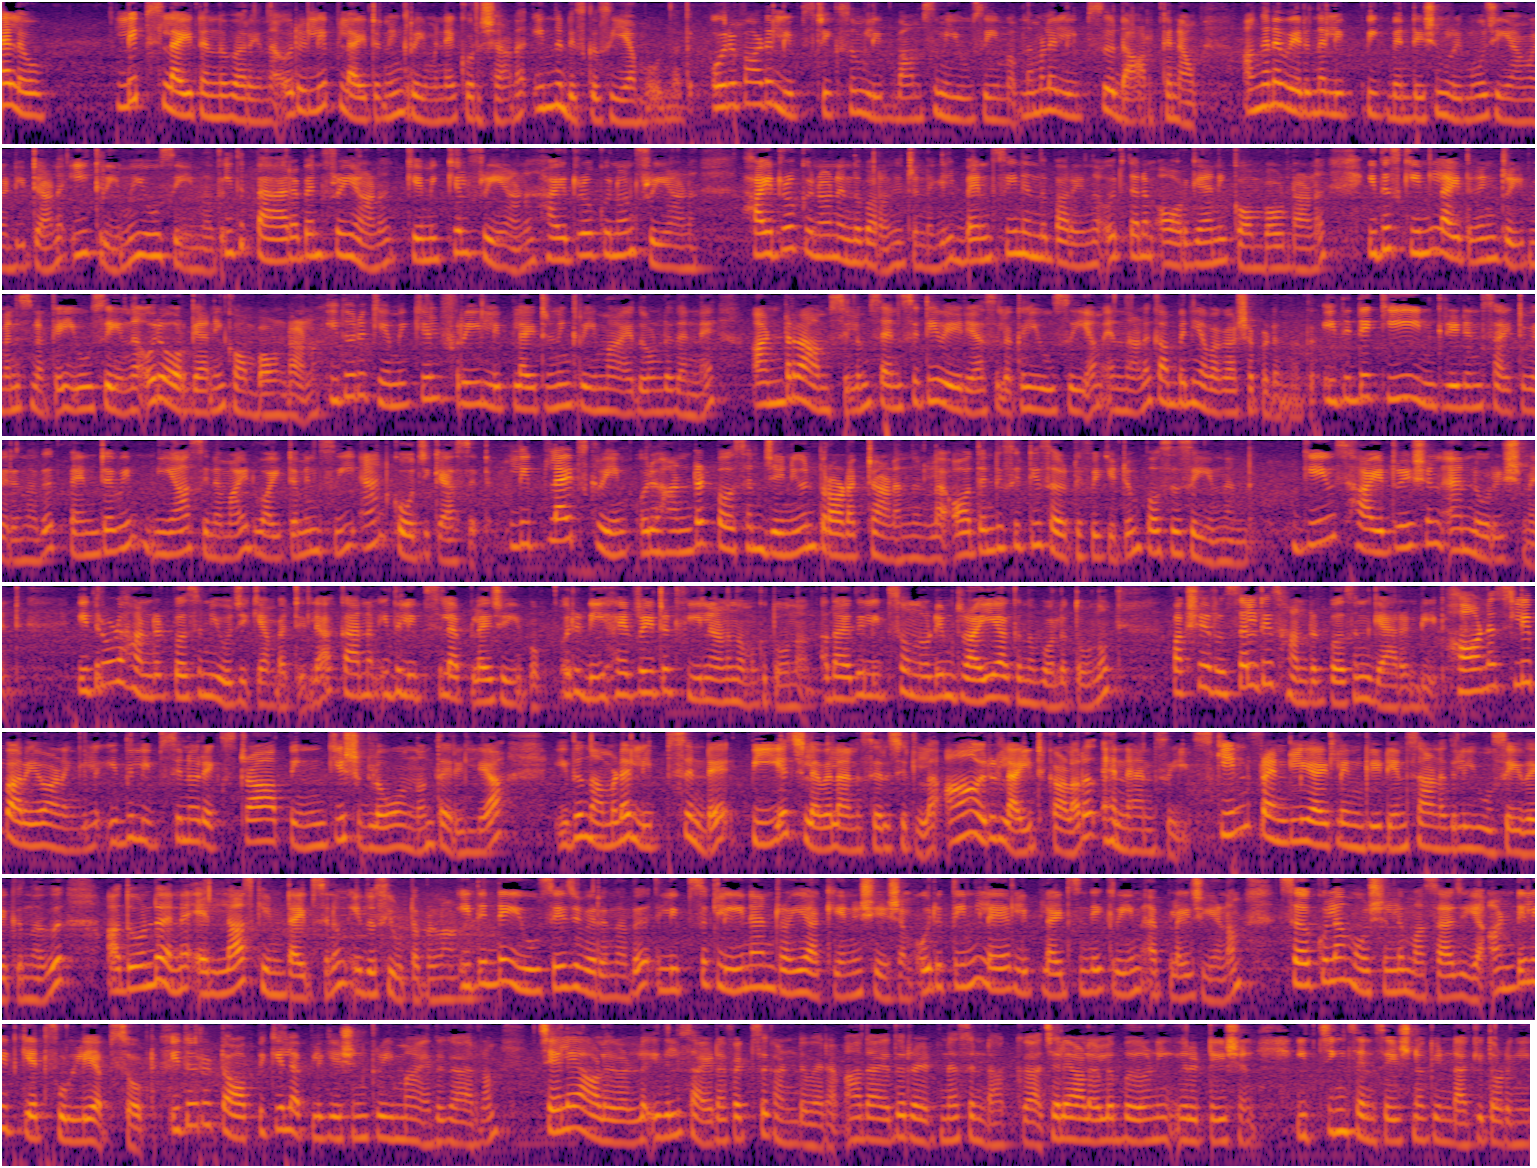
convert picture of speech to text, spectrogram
Hello lips light എന്ന് പറയുന്ന ഒരു ലിപ് ലൈറ്റനിങ് ക്രീമിനെ കുറിച്ചാണ് ഇന്ന് ഡിസ്കസ് ചെയ്യാൻ പോകുന്നത്. ഒരുപാട് ലിപ്സ്റ്റിക്സും ലിപ് ബാംസും യൂസ് ചെയ്യുമ്പോൾ നമ്മളെ ലിപ്സ് ഡാർക്കൻ ആവും. അങ്ങനെ വരുന്ന ലിപ് പിഗ്മെന്റേഷൻ റിമൂവ് ചെയ്യാൻ വേണ്ടിയിട്ടാണ് ഈ ക്രീം യൂസ് ചെയ്യുന്നത്. ഇത് പാരബൻ ഫ്രീ ആണ് കെമിക്കൽ ഫ്രീ ആണ് ഹൈഡ്രോക്വിനോൺ ഫ്രീ ആണ്. ഹൈഡ്രോക്വിനോൺ എന്ന് പറഞ്ഞിട്ടുണ്ടെങ്കിൽ ബെൻസീൻ എന്ന് പറയുന്ന ഒരു തരം ഓർഗാനിക് കോമ്പൗണ്ട് ആണ്. ഇത് സ്കിൻ ലൈറ്റനിങ് ട്രീറ്റ്മെന്റ്സിനൊക്കെ യൂസ് ചെയ്യുന്ന ഒരു ഓർഗാനിക് കോമ്പൗണ്ട് ആണ്. ഇതൊരു chemical free lip lightening cream ആയതുകൊണ്ട് തന്നെ അണ്ടർ ആംസിലും സെൻസിറ്റീവ് ഏരിയാസിലൊക്കെ യൂസ് ചെയ്യാം എന്നാണ് കമ്പനി അവകാശപ്പെടുന്നത്. ഇതിന്റെ കീ ഇൻഗ്രീഡിയൻസ് ആയിട്ട് വരുന്നത് pentavitin niacinamide vitamin C and kojic acid lip lights cream ഒരു ഹൺഡ്രഡ് പെർസെന്റ് ജെന്യൂൻ പ്രോഡക്റ്റ് ആണെന്നുള്ള ഓതന്റിസിറ്റി സർട്ടിഫിക്കറ്റും പ്രൊസസ് ചെയ്യുന്നുണ്ട്. ഗീവ്സ് ഹൈഡ്രേഷൻ ആൻഡ് നൊറിഷ്മെന്റ് ഇതിനോട് ഹൺഡ്രഡ് പെർസെന്റ് യോജിക്കാൻ പറ്റില്ല. കാരണം ഇത് ലിപ്സിൽ അപ്ലൈ ചെയ്യുമ്പോൾ ഒരു ഡീഹൈഡ്രേറ്റഡ് ഫീലാണ് നമുക്ക് തോന്നുന്നത് അതായത് ലിപ്സ് ഒന്നുകൂടിയും ഡ്രൈ ആക്കുന്ന പോലെ തോന്നും. പക്ഷേ result is hundred percent guaranteed. Honestly പറയുവാണെങ്കിൽ ഇത് ലിപ്സിന് ഒരു എക്സ്ട്രാ പിങ്കിഷ് ഗ്ലോ ഒന്നും തരില്ല. ഇത് നമ്മുടെ ലിപ്സിന്റെ പി എച്ച് ലെവൽ അനുസരിച്ചിട്ടുള്ള ആ ഒരു ലൈറ്റ് കളർ എൻഹാൻസ് ചെയ്യും. സ്കിൻ ഫ്രണ്ട്ലി ആയിട്ടുള്ള ഇൻഗ്രീഡിയൻസ് ആണ് ഇതിൽ യൂസ് ചെയ്തേക്കുന്നത്. അതുകൊണ്ട് തന്നെ എല്ലാ സ്കിൻ ടൈപ്സിനും ഇത് സ്യൂട്ടബിൾ ആണ്. ഇതിന്റെ യൂസേജ് വരുന്നത് ലിപ്സ് ക്ലീൻ ആൻഡ് ഡ്രൈ ആക്കിയതിനു ശേഷം ഒരു തിൻ ലെയർ ലിപ് ലൈറ്റ്സിന്റെ ക്രീം അപ്ലൈ ചെയ്യണം. സർക്കുലർ മോഷനിൽ മസാജ് ചെയ്യുക until it get fully absorbed ഇതൊരു ടോപ്പിക്കൽ അപ്ലിക്കേഷൻ ക്രീം ആയത് കാരണം ചില ആളുകളിൽ ഇതിൽ സൈഡ് എഫക്ട്സ് കണ്ടുവരാം. അതായത് റെഡ്നെസ് ഉണ്ടാക്കുക ചില ആളുകൾ ബേണിങ് ഇറിറ്റേഷൻ ഇച്ചിങ് സെൻസേഷനൊക്കെ ഉണ്ടാക്കി തുടങ്ങി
